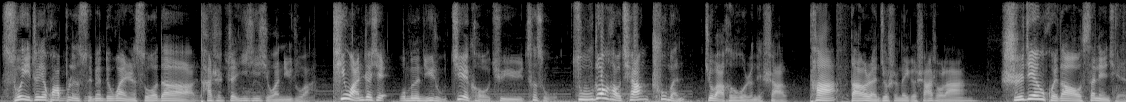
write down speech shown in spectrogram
所以这些话不能随便对外人说的。他是真心喜欢女主啊。听完这些，我们的女主借口去厕所，组装好枪出门，就把合伙人给杀了。他当然就是那个杀手啦。时间回到三年前，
